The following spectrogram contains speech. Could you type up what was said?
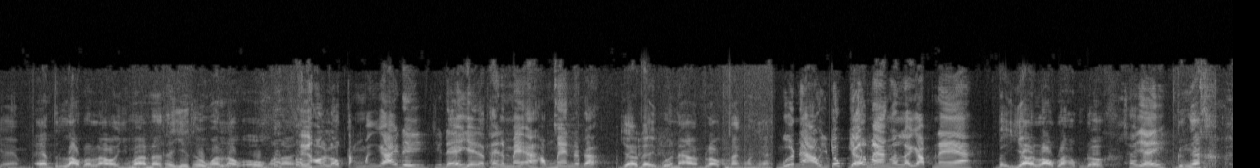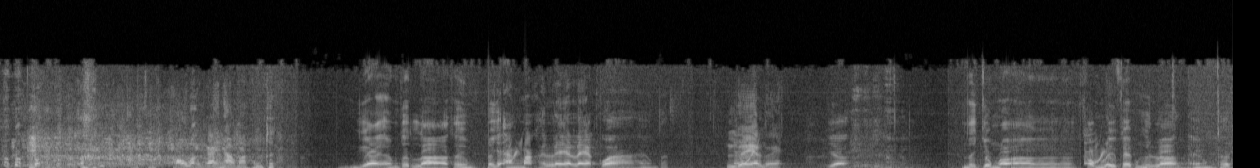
cho em. Em tính lột ra rồi nhưng mà nó thấy dễ thương quá lột uổng quá thôi thì hồi lột tặng bạn gái đi chứ để vậy là thấy là men à không men rồi đó. Giờ để bữa nào em lột tặng con gái. Bữa nào chốt dở màn lên là gặp nè. Bây giờ lột là không được. Sao vậy? Cứng ngắc mẫu bạn gái nào bạn không thích? Gái em thích là thêm nó ăn mặc hay lè lẹt quá em không thích. Lòe loẹt. Dạ nói chung là à, không lễ phép người lớn em không thích.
